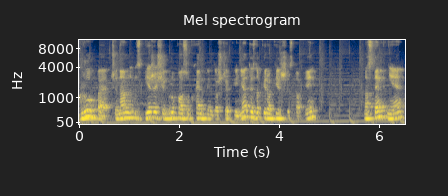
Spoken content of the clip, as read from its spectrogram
grupę, czy nam zbierze się grupa osób chętnych do szczepienia. To jest dopiero pierwszy stopień. Następnie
